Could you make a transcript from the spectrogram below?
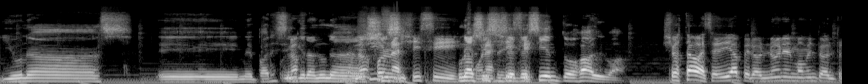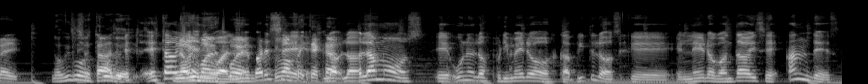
y unas. eh, me parece No, que eran una. No fue una Yeezy- Yeezy. una una Yeezy Yeezy. 700 Alba. Yo estaba ese día, pero no en el momento del trade. Nos vimos Está Lo bien vimos igual, después, me parece. a lo hablamos eh, uno de los primeros capítulos que el negro contaba, dice, antes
